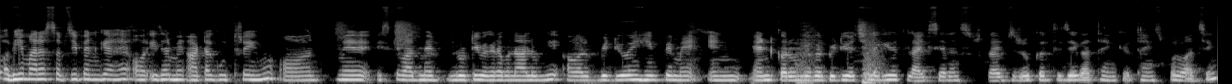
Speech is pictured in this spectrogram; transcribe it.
तो अभी हमारा सब्ज़ी बन गया है और इधर मैं आटा गूँथ रही हूँ और मैं इसके बाद मैं रोटी वगैरह बना लूँगी और वीडियो यहीं पे मैं एंड करूँगी। अगर वीडियो अच्छी लगी हो तो लाइक, शेयर एंड सब्सक्राइब ज़रूर कर दीजिएगा। Thank you, thanks for watching.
